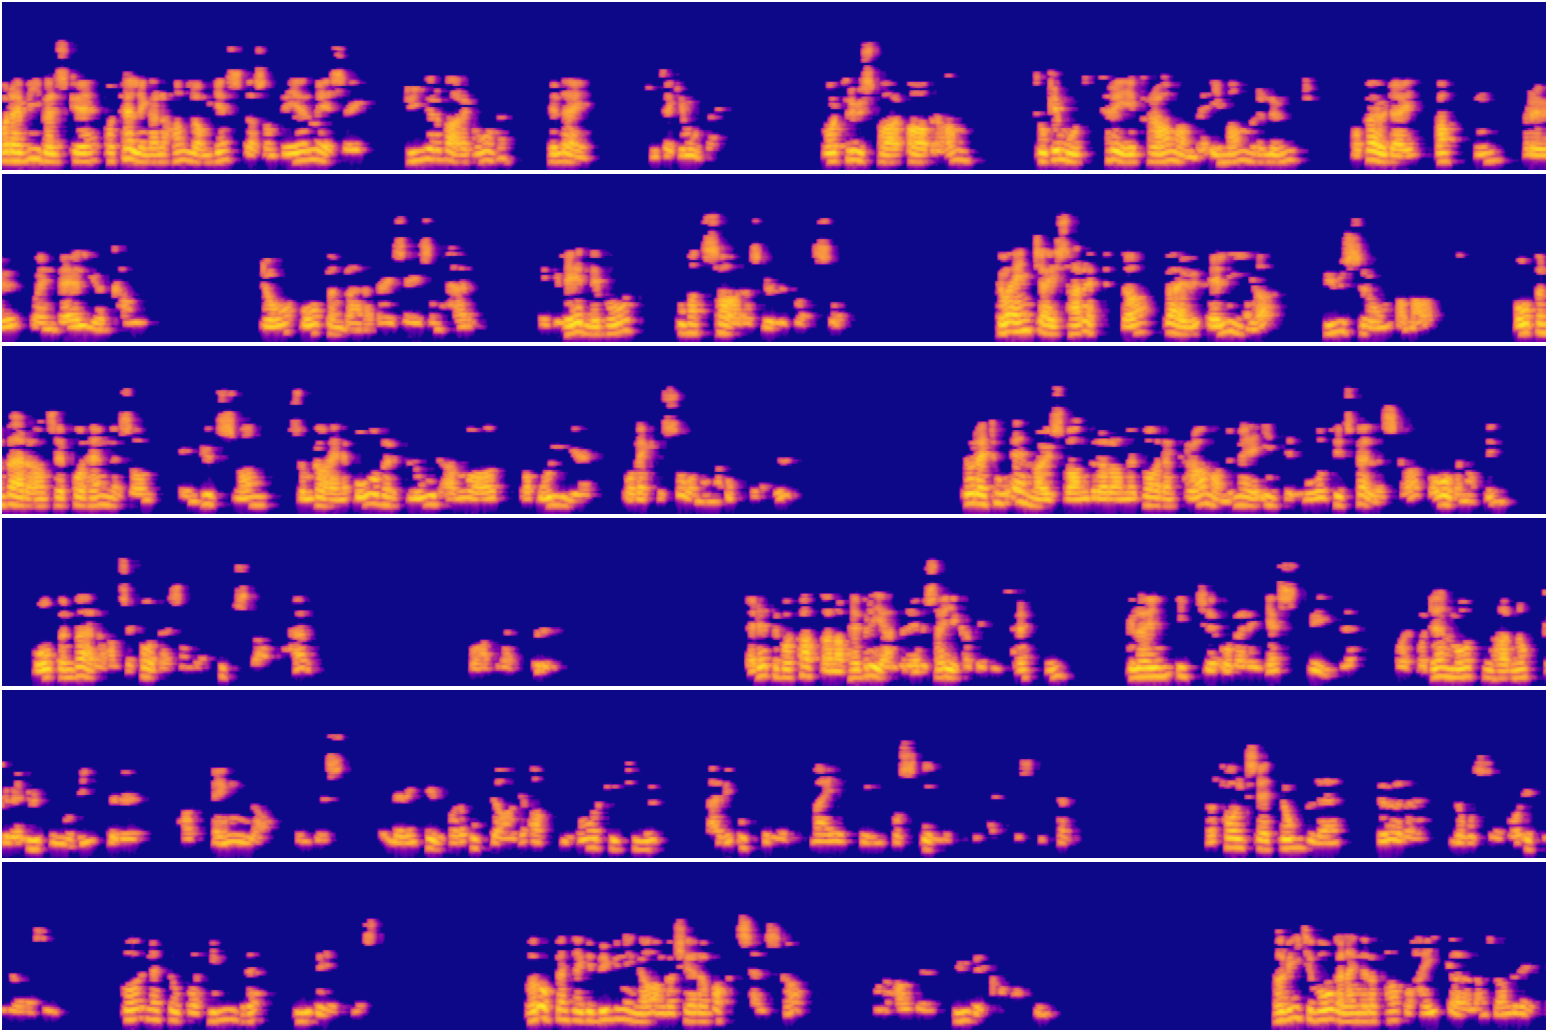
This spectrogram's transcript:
for de bibelske fortellingene handler om gjester som ber med seg dyrebare gaver til de som tar imot dem. Vår trusfar Abraham tok imot tre framande i Mamre lund og bød dem vann, brød og en velgjørt kalv. Da åpenbærer de seg som Herre, med gledelig båt om at Sara skulle få en sønn. Da enka i Sarepta bød Elia husrom og mat, åpenbærer han seg for henne som en gudsmann som ga henne overflod av mat og olje og vekte sønnene opp til døde. Da de to Emmaus-vandrerne var den framande med inn til måltidsfellesskap og overnatting, åpenbærer han seg for dem som den oppstandende Herre, og han ble brød. Er dette forfatteren av Hebreerbrevet sier kapittel 13, glem ikke å være gjestvilde, for på den måten har noen uten å vite det hatt engler til gjest. Læring til for å oppdage at i vår kultur er vi oppdrevet mer til å stille Når folk setter doble dører låser på ytterdøra si for nettopp å hindre uvedenhet. Når offentlige bygninger engasjerer vaktselskap for å holde uvedkommende. Når vi ikke våger lenger å ta på haikere langs landeveien.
